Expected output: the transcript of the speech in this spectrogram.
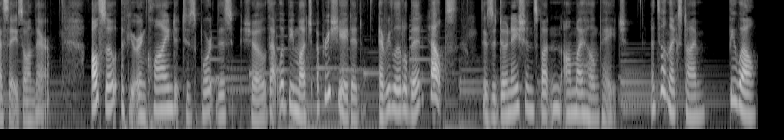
essays on there. Also, if you're inclined to support this show, that would be much appreciated. Every little bit helps. There's a donations button on my homepage. Until next time, be well.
